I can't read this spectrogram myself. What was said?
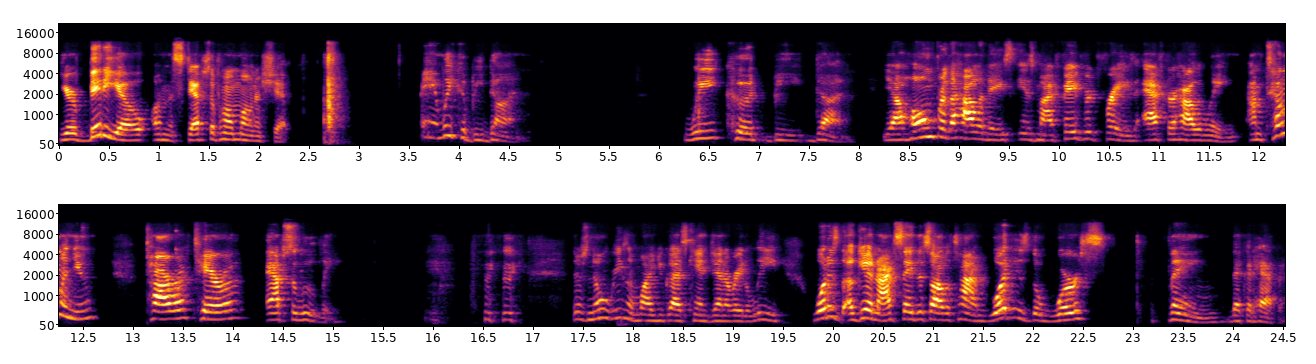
your video on the steps of home ownership? Man we could be done we could be done. Yeah, home for the holidays is my favorite phrase after Halloween. I'm telling you, Tara, Tara, absolutely. There's no reason why you guys can't generate a lead. What is, the, again, I say this all the time. What is the worst thing that could happen?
